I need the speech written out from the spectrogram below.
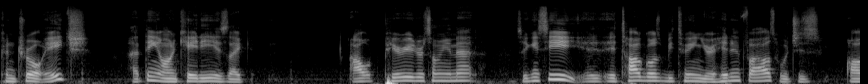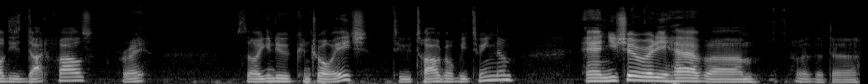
control H I think on KDE is like out period or something like that. So you can see it, it toggles between your hidden files which is all these dot files right? So you can do control H to toggle between them. And you should already have um it the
